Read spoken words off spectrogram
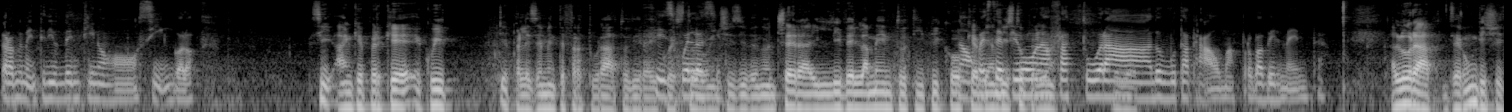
però ovviamente di un dentino singolo. Sì, anche perché qui è palesemente fratturato direi sì, questo incisivo, sì. non c'era il livellamento tipico no, che abbiamo visto prima. No, questa è più una frattura esatto. dovuta a trauma probabilmente. Allora 011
